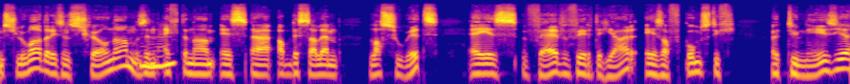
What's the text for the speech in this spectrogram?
Sloua, dat is een schuilnaam. Zijn mhm. echte naam is uh, Abdesalem Lassouet. Hij is 45 jaar, hij is afkomstig uit Tunesië,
